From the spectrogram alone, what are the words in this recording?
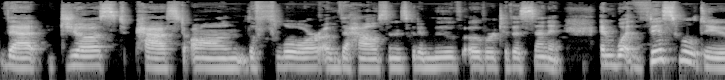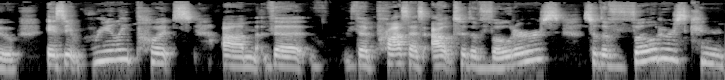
that just passed on the floor of the House and it's going to move over to the Senate. And what this will do is it really puts um, the the process out to the voters. So the voters can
